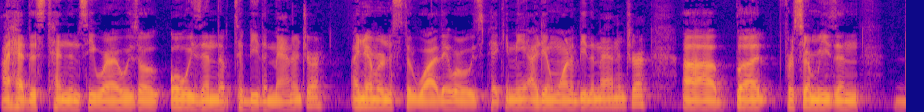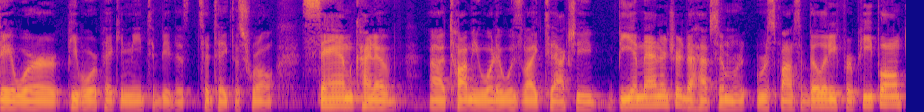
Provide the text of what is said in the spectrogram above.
I had this tendency where I was always end up to be the manager. I never understood why they were always picking me. I didn't want to be the manager, uh, but for some reason, they were people were picking me to be this to take this role. Sam kind of uh, taught me what it was like to actually be a manager, to have some re- responsibility for people.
